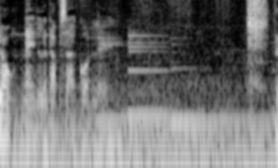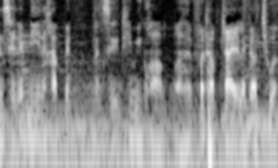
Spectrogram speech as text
ย่องในระดับสากลเลย หนังสือเล่มนี้นะครับ เป็นหนังสือที่มีความประทับใจและก็ชวน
